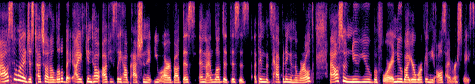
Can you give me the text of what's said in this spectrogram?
I also want to just touch on a little bit. I can tell obviously how passionate you are about this, and I love that this is a thing that's happening in the world. I also knew you before and knew about your work in the Alzheimer's space.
